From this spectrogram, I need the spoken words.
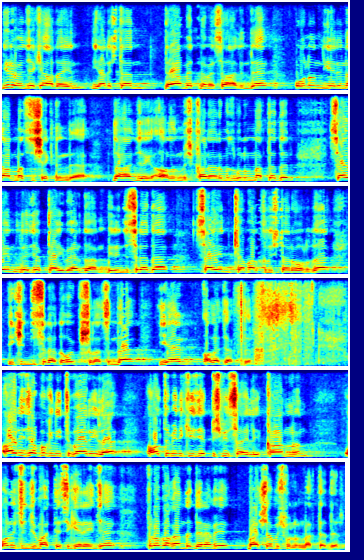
bir önceki adayın yarıştan devam etmemesi halinde onun yerini alması şeklinde daha önce alınmış kararımız bulunmaktadır. Sayın Recep Tayyip Erdoğan birinci sırada, Sayın Kemal Kılıçdaroğlu da ikinci sırada oy pusulasında yer alacaktır. Ayrıca bugün itibariyle 6271 sayılı kanunun 13. maddesi gereğince propaganda dönemi başlamış bulunmaktadır.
